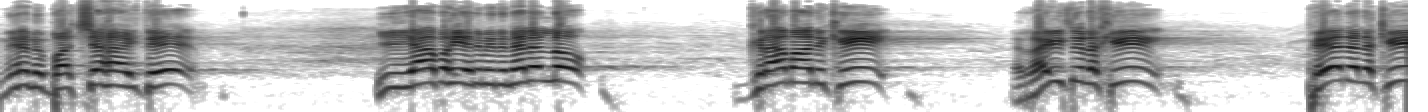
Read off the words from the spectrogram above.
నేను బచ్చా అయితే ఈ యాభై ఎనిమిది నెలల్లో గ్రామానికి రైతులకి పేదలకి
